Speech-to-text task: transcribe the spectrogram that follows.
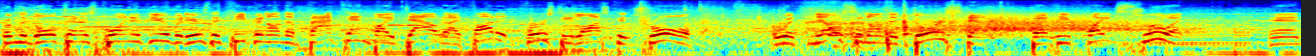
from the goaltender's point of view. But here's the keep in on the backhand by Dowd. I thought at first he lost control with Nelson on the doorstep, but he fights through it. And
